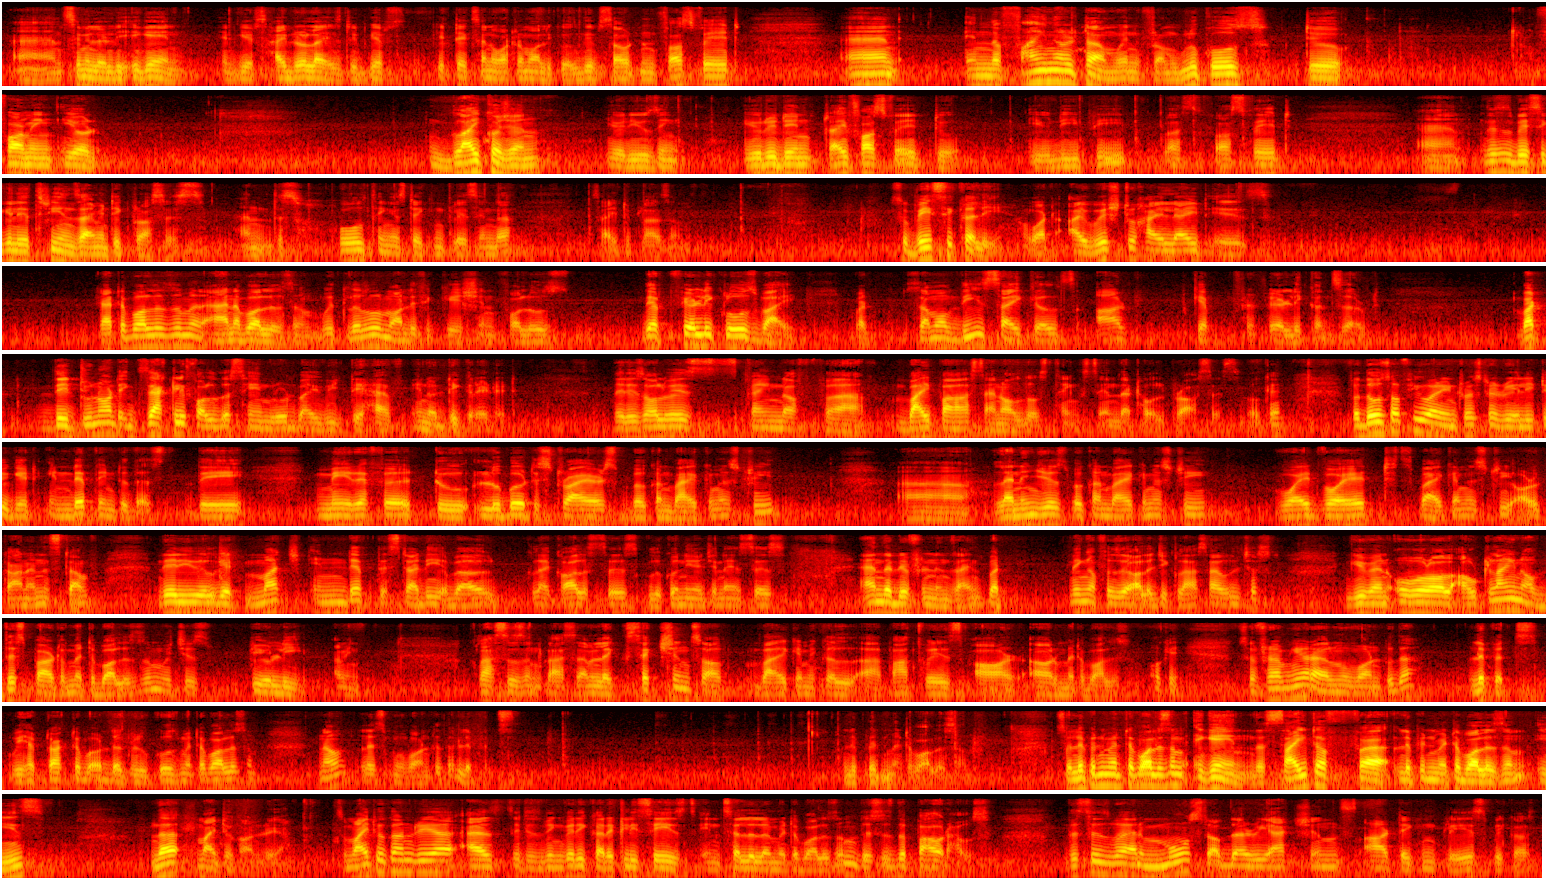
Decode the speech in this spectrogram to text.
and similarly again it gets hydrolyzed it gives it takes an water molecule gives out an phosphate and in the final term when from glucose to forming your glycogen you are using uridine triphosphate to UDP plus phosphate. And this is basically a three enzymatic process. And this whole thing is taking place in the cytoplasm. So, basically what I wish to highlight is catabolism and anabolism with little modification follows. They are fairly close by, but some of these cycles are kept fairly conserved, but they do not exactly follow the same route by which they have you know degraded. There is always kind of uh, bypass and all those things in that whole process. Okay. For those of you who are interested really to get in depth into this, they may refer to Lubert Stryer's book on biochemistry, uh, Lehninger's book on biochemistry, Voet Voet's biochemistry or Conn and Stumpf. There you will get much in depth study about glycolysis, gluconeogenesis, and the different enzymes, but being a physiology class I will just give an overall outline of this part of metabolism which is purely I mean classes and classes I mean like sections of biochemical uh, pathways or, or metabolism. Okay. So, from here I will move on to the lipids. We have talked about the glucose metabolism. Now, let us move on to the lipids, lipid metabolism. So, lipid metabolism again the site of uh, lipid metabolism is the mitochondria. So, mitochondria as it is being very correctly says in cellular metabolism, this is the powerhouse. This is where most of the reactions are taking place, because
